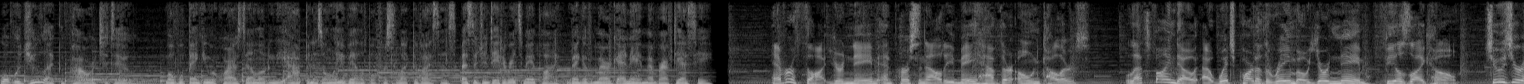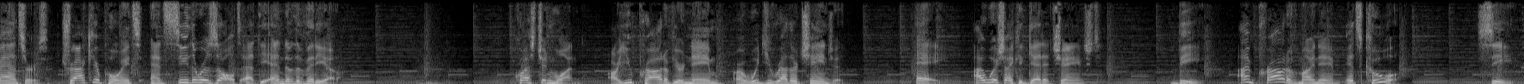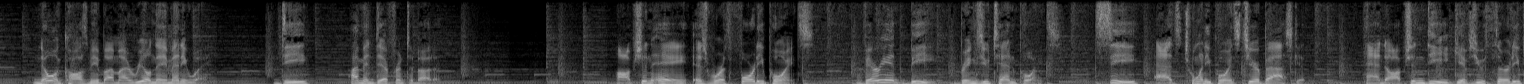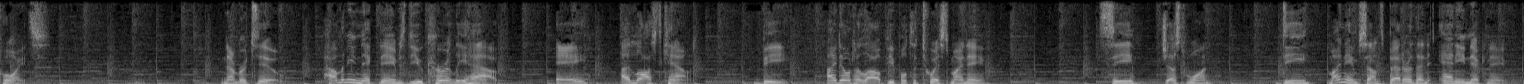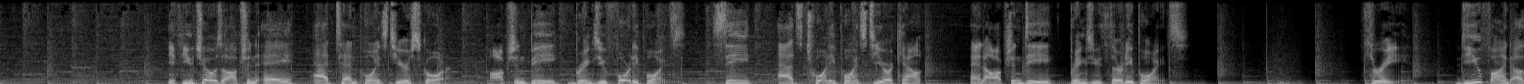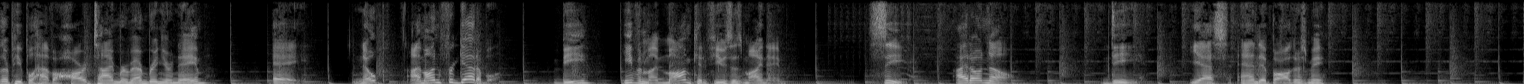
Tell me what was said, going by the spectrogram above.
What would you like the power to do? Mobile banking requires downloading the app and is only available for select devices. Message and data rates may apply. Bank of America and a member FDIC. Ever thought your name and personality may have their own colors? Let's find out at which part of the rainbow your name feels like home. Choose your answers, track your points, and see the result at the end of the video. Question 1. Are you proud of your name or would you rather change it? A. I wish I could get it changed. B. I'm proud of my name, it's cool. C. No one calls me by my real name anyway. D. I'm indifferent about it. Option A is worth 40 points. Variant B brings you 10 points. C adds 20 points to your basket. And option D gives you 30 points. Number 2. How many nicknames do you currently have? A. I lost count. B. I don't allow people to twist my name. C. Just one. D. My name sounds better than any nickname. If you chose option A, add 10 points to your score. Option B brings you 40 points. C adds 20 points to your account. And option D brings you 30 points. 3. Do you find other people have a hard time remembering your name? A. Nope, I'm unforgettable. B. Even my mom confuses my name. C. I don't know. D. Yes, and it bothers me.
